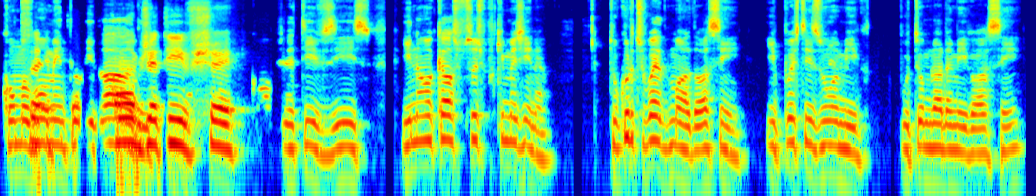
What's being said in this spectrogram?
com uma Sim, boa com mentalidade, e objetivos, sim. com objetivos e isso. E não aquelas pessoas, porque imagina, tu curtes bué de moda ou assim, e depois tens um amigo, o teu melhor amigo ou assim,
